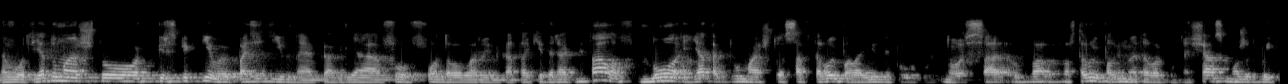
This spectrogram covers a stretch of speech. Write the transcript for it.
Вот. Я думаю, что перспективы позитивные как для фондового рынка, так и для металлов, но я так думаю, что со второй половины полугодия, ну, со, во, во вторую половину этого года. Сейчас может быть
